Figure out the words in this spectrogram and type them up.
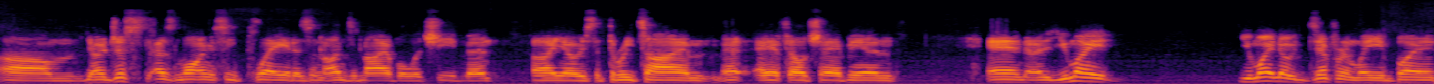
Um, you know, just as long as he played is an undeniable achievement. Uh, you know, he's a three-time AFL champion, and uh, you might you might know differently, but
